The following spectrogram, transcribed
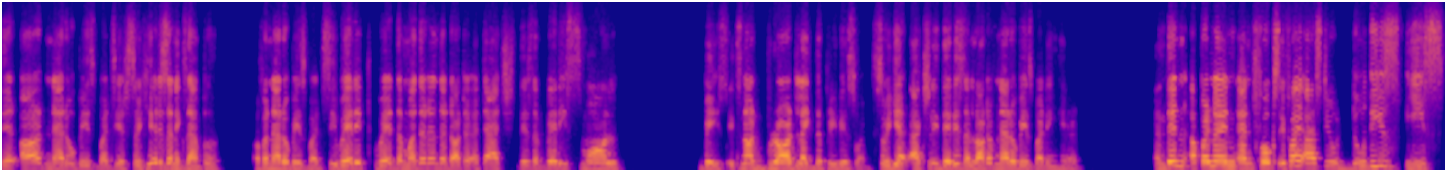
There are narrow base buds here. So here is an example of a narrow base bud. See where it where the mother and the daughter attach, there's a very small base. It's not broad like the previous one. So yeah, actually there is a lot of narrow base budding here. And then Aparna and, and folks, if I asked you, do these yeasts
